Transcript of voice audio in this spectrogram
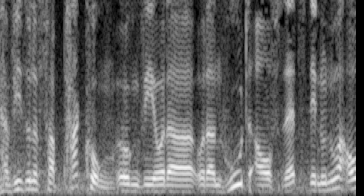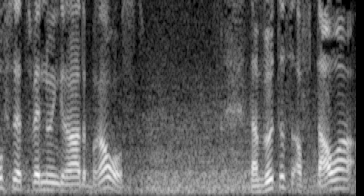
Ja, wie so eine Verpackung irgendwie oder, oder einen Hut aufsetzt, den du nur aufsetzt, wenn du ihn gerade brauchst, dann wird es auf Dauer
